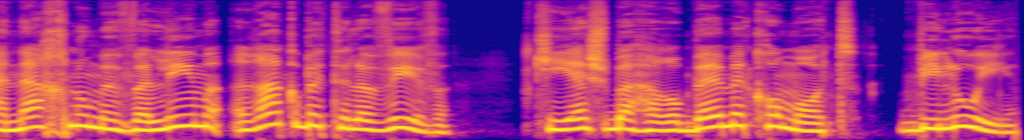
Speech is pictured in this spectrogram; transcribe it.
אנחנו מבלים רק בתל אביב, כי יש בה הרבה מקומות בילוי.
